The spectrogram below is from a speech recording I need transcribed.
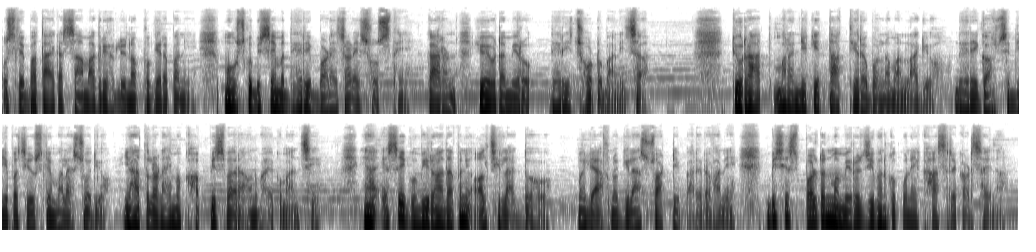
उसले बताएका सामग्रीहरूले नपुगेर पनि म उसको विषयमा धेरै बढाइ चढाइ सोच्थेँ कारण यो एउटा मेरो धेरै छोटो बानी छ। त्यो रात मलाई निकै तातिएर बोल्न मन लाग्यो। धेरै गफ सिद्धिएपछि उसले मलाई सोध्यो यहाँ त लडाइँमा खप्पिस भएर आउनुभएको मान्छे। यहाँ यसै घुमिरहँदा पनि अल्छी लाग्दो हो। मैले आफ्नो गिलास स्वाट्टी पारेर भने विशेष पल्टनमा मेरो जीवनको कुनै खास रेकर्ड छैन।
